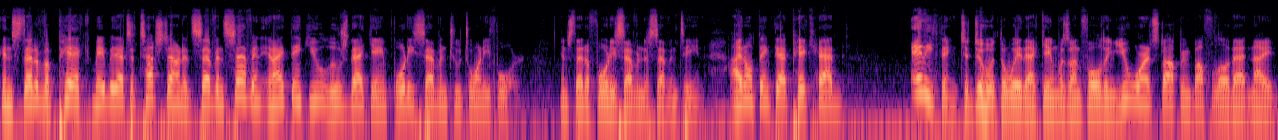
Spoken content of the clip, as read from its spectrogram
instead of a pick, maybe that's a touchdown at seven seven, and I think you lose that game forty seven to twenty four instead of forty seven to seventeen. I don't think that pick had anything to do with the way that game was unfolding. You weren't stopping Buffalo that night.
